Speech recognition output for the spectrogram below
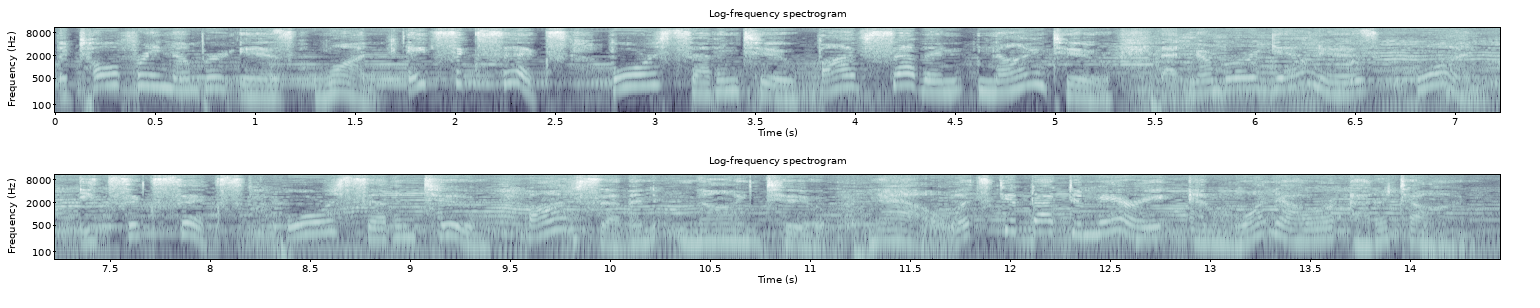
The toll-free number is 1-866-472-5792. That number again is 1-866-472-5792. Now, let's get back to Mary and One Hour at a Time.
